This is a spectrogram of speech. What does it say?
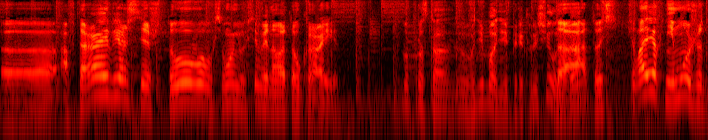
э, А вторая версия, что во всему во всем виновата Украина. Ну, просто внимание переключилось, Да, да? то есть человек не может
